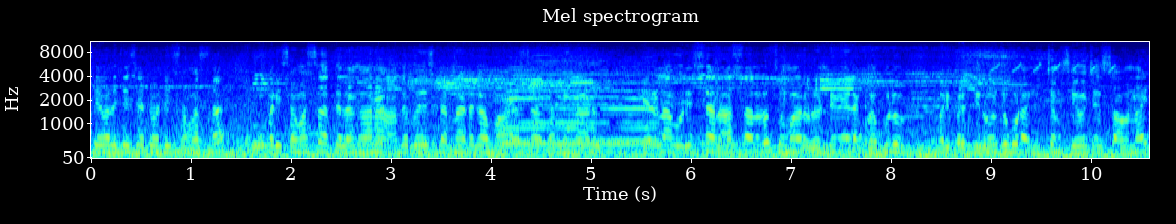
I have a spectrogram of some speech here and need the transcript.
సేవలు చేసేటువంటి సంస్థ. మరి సంస్థ తెలంగాణ ఆంధ్రప్రదేశ్ కర్ణాటక మహారాష్ట్ర తమిళనాడు కేరళ ఒరిస్సా రాష్ట్రాలలో సుమారు రెండు వేల క్లబ్బులు మరి ప్రతిరోజు కూడా నిత్యం సేవ చేస్తూ ఉన్నాయి.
